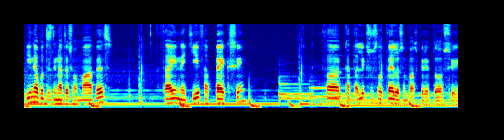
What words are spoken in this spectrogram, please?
Είναι από τις δυνατές ομάδες. Θα είναι εκεί, θα παίξει. Θα καταλήξω στο τέλος εν πάση περιπτώσει.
